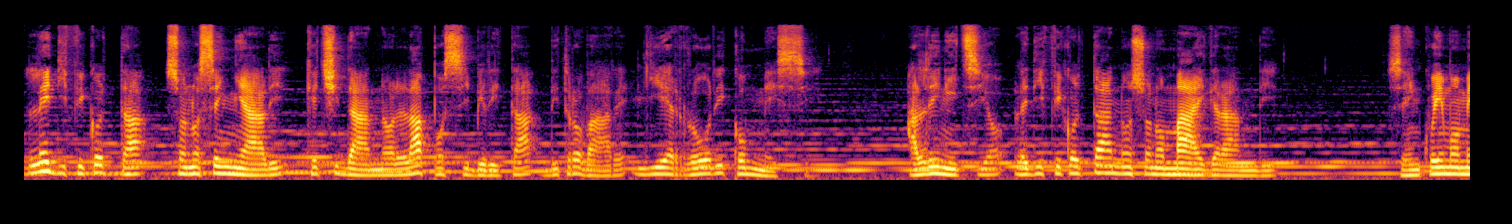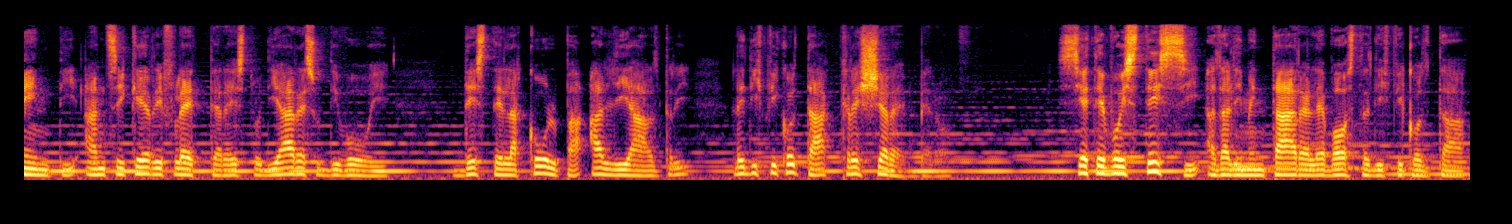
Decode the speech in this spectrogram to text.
Le difficoltà sono segnali che ci danno la possibilità di trovare gli errori commessi. All'inizio le difficoltà non sono mai grandi, se in quei momenti, anziché riflettere e studiare su di voi, deste la colpa agli altri, le difficoltà crescerebbero. Siete voi stessi ad alimentare le vostre difficoltà.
